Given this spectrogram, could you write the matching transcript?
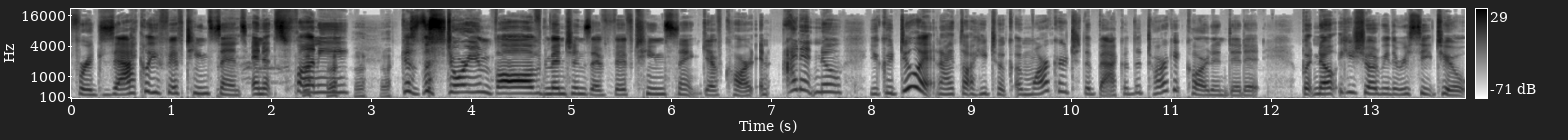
for exactly 15 cents and it's funny because the story involved mentions a 15 cent gift card and i didn't know you could do it and i thought he took a marker to the back of the target card and did it but no he showed me the receipt too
